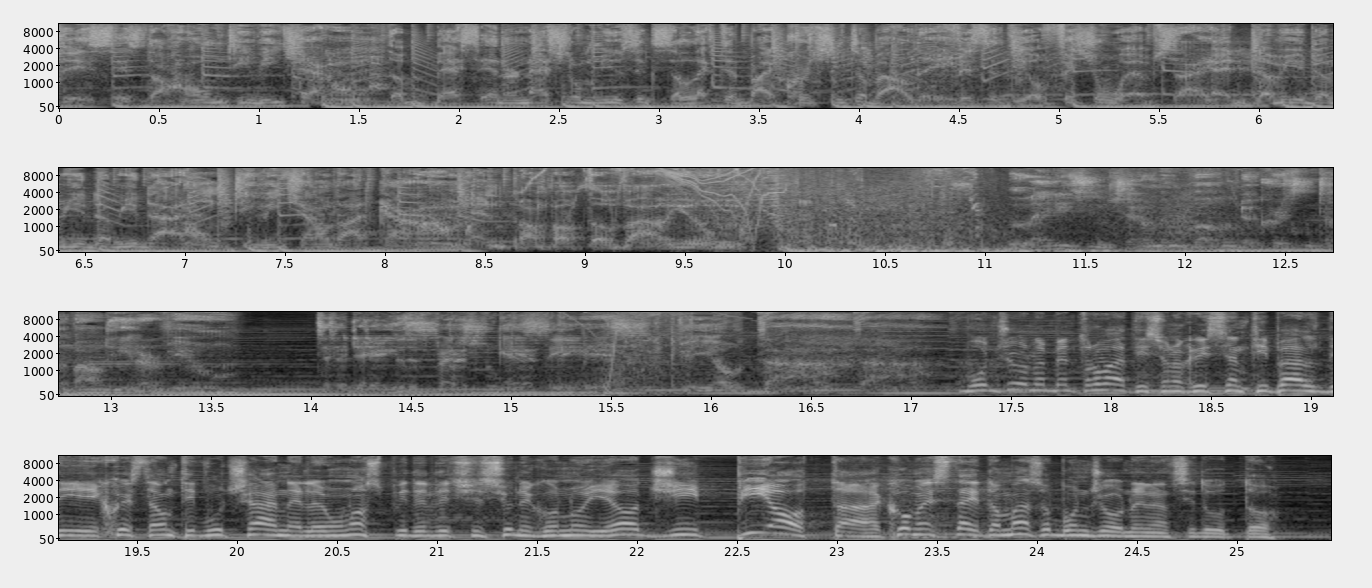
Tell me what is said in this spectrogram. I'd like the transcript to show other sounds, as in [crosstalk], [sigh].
This is the Home TV channel, the best international music selected by Christian Tabaldi. Visit the official website at www.hometvchannel.com and pump up the volume. Ladies and gentlemen, welcome to Christian Tabaldi interview. Buongiorno e bentrovati, sono Cristian Tipaldi e questa è un TV Channel un ospite d'eccezione con noi oggi, Piotta. Come stai Tommaso? Buongiorno innanzitutto.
